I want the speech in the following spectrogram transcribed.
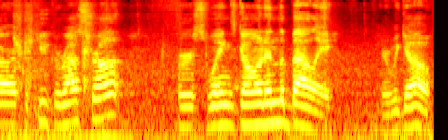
Are at the Cuca restaurant. First wings going in the belly. Here we go.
